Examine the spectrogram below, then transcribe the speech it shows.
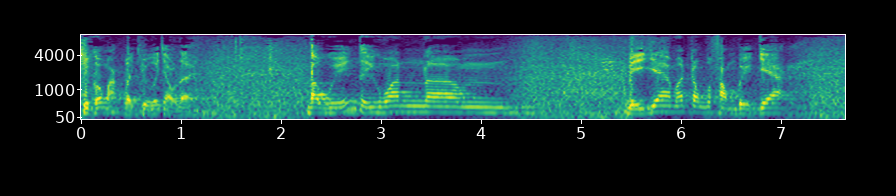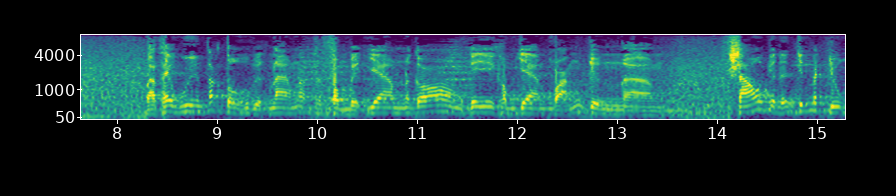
chưa có mặt và chưa có chào đời. Bà Nguyễn Thị Oanh uh, um, bị giam ở trong cái phòng biệt giam mà theo nguyên tắc tù của Việt Nam đó thì phòng biệt giam nó có một cái không gian khoảng chừng à, uh, 6 cho đến 9 mét vuông.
